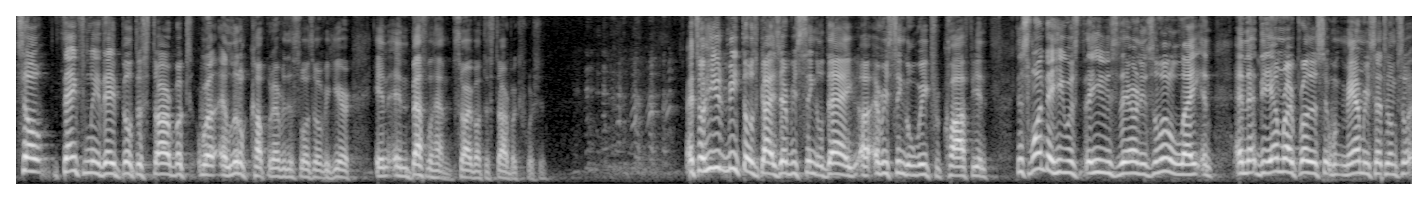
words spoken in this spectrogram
So thankfully, they built a Starbucks, well, a little cup, whatever this was over here, in, in Bethlehem. Sorry about the Starbucks portion. and so he'd meet those guys every single day, uh, every single week for coffee. And this one day he was, he was there and he was a little late, and, and the, the Amorite brothers, said, Mamre said to him, So,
